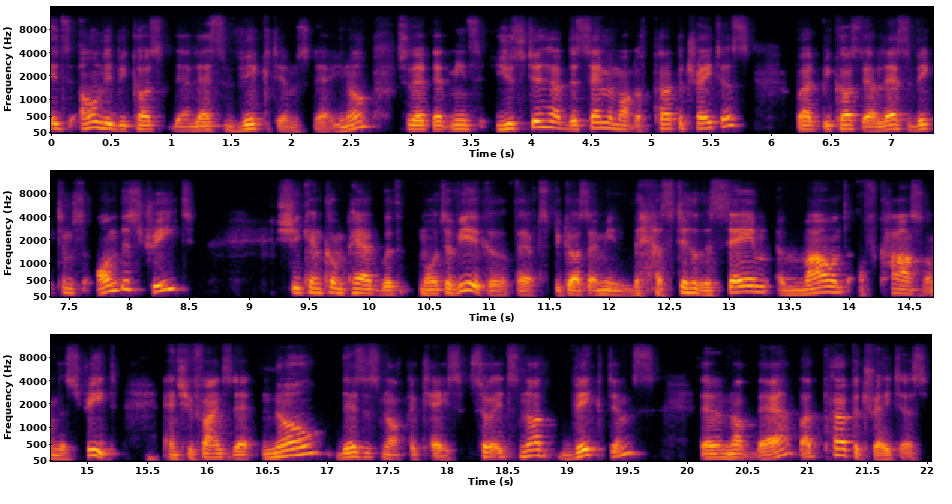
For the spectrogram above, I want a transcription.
it's only because there are less victims there, you know? So that, that means you still have the same amount of perpetrators, but because there are less victims on the street, she can compare it with motor vehicle thefts because I mean there are still the same amount of cars on the street. And she finds that no, this is not the case. So it's not victims, that are not there, but perpetrators.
